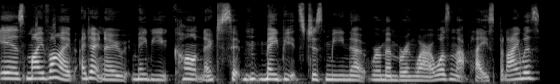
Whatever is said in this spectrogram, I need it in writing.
is my vibe. I don't know, maybe you can't notice it. Maybe it's just me not remembering where I was in that place, but I was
